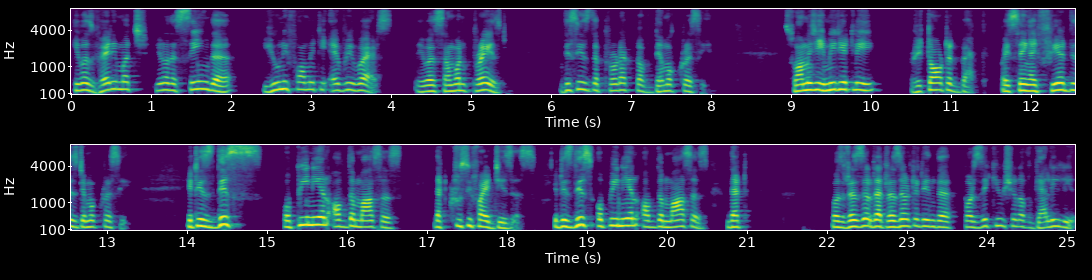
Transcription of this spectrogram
he was very much, you know, the seeing the uniformity everywhere. He was someone praised. This is the product of democracy. Swamiji immediately retorted back by saying, I fear this democracy. It is this opinion of the masses that crucified Jesus. It is this opinion of the masses that was result that resulted in the persecution of Galileo.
